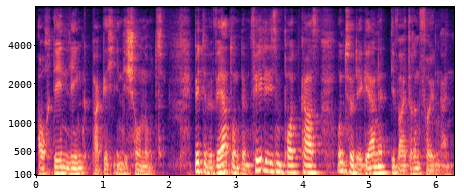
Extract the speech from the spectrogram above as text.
Auch den Link packe ich in die Shownotes. Bitte bewerte und empfehle diesen Podcast und hör dir gerne die weiteren Folgen an.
